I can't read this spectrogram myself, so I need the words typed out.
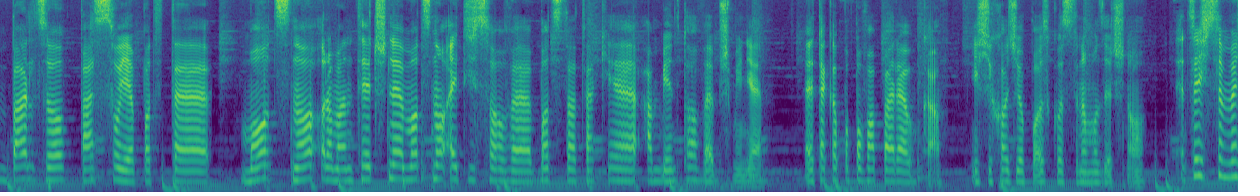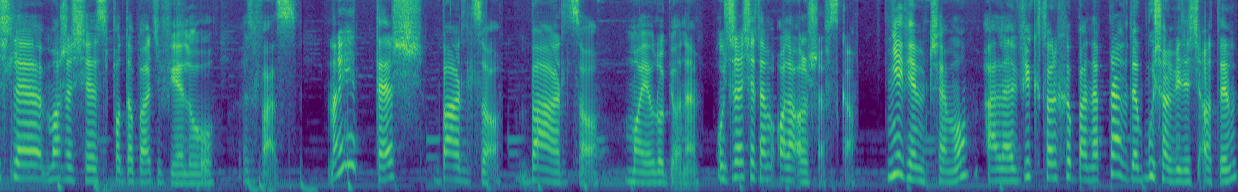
bardzo pasuje pod te mocno romantyczne, mocno 80 mocno takie ambientowe brzmienie. E, taka popowa perełka, jeśli chodzi o polską scenę muzyczną. Coś, co myślę może się spodobać wielu z was. No i też bardzo, bardzo moje ulubione. Udziela się tam Ola Olszewska. Nie wiem czemu, ale Wiktor chyba naprawdę musiał wiedzieć o tym,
